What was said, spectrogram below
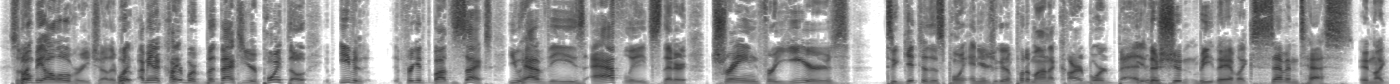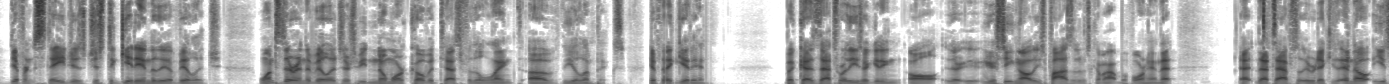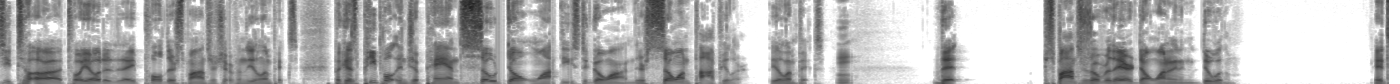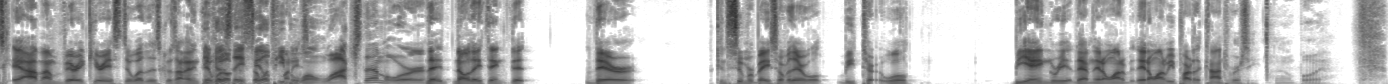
So But- don't be all over each other. Well, But I mean, a cardboard. But back to your point, though, even forget about the sex. You have these athletes that are trained for years to get to this point, and you're going to put them on a cardboard bed. There shouldn't be. They have like seven tests in like different stages just to get into the village. Once they're in the village, there should be no more COVID tests for the length of the Olympics if they get in, because that's where these are getting all. You're seeing all these positives come out beforehand. That, that that's absolutely ridiculous. And you see, uh, Toyota today pulled their sponsorship from the Olympics because people in Japan so don't want these to go on. They're so unpopular, the Olympics, Mm. that sponsors over there don't want anything to do with them. It's I'm, I'm very curious to whether this goes on. I think they will. they because so feel people won't watch them, or They, no, they think that their consumer base over there will be tur- will be angry at them. They don't want to. They don't want to be part of the controversy. oh boy.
